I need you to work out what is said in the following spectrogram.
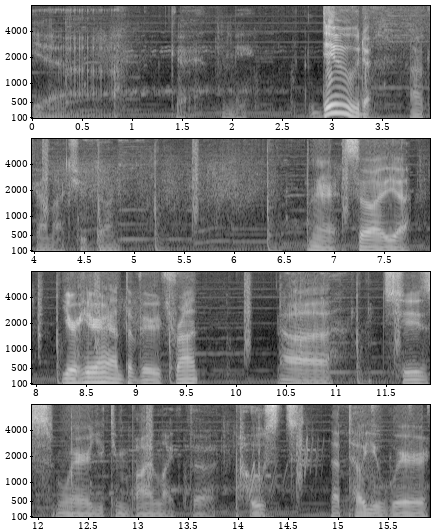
yeah. Okay, let me. Dude! Okay, I'm actually done. Alright, so uh, yeah. You're here at the very front. Uh, she's where you can buy like the posts that tell you where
